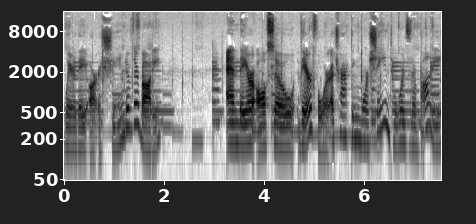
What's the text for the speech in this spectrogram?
where they are ashamed of their body and they are also, therefore, attracting more shame towards their body,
